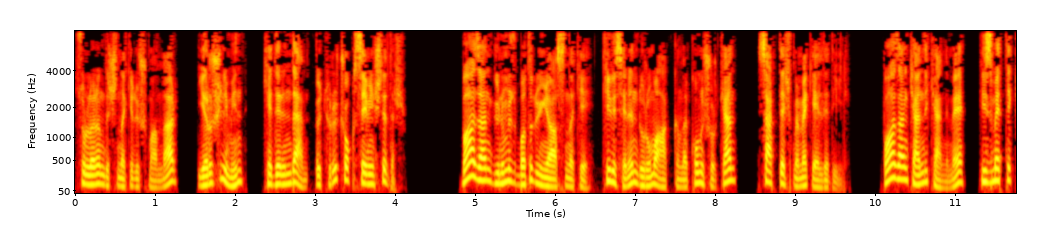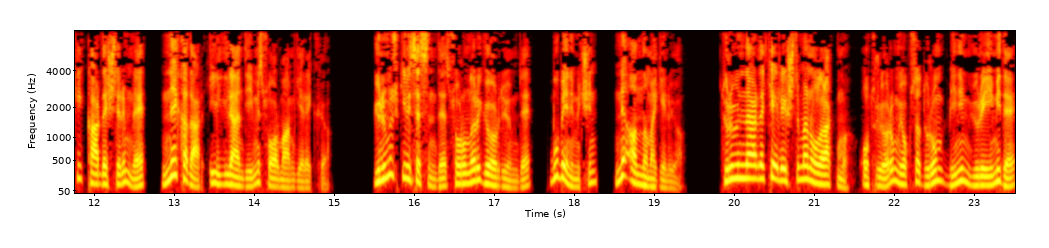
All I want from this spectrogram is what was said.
Surların dışındaki düşmanlar Yarışilim'in kederinden ötürü çok sevinçlidir. Bazen günümüz batı dünyasındaki kilisenin durumu hakkında konuşurken sertleşmemek elde değil. Bazen kendi kendime hizmetteki kardeşlerimle ne kadar ilgilendiğimi sormam gerekiyor. Günümüz kilisesinde sorunları gördüğümde bu benim için ne anlama geliyor? Tribünlerdeki eleştirmen olarak mı oturuyorum yoksa durum benim yüreğimi de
